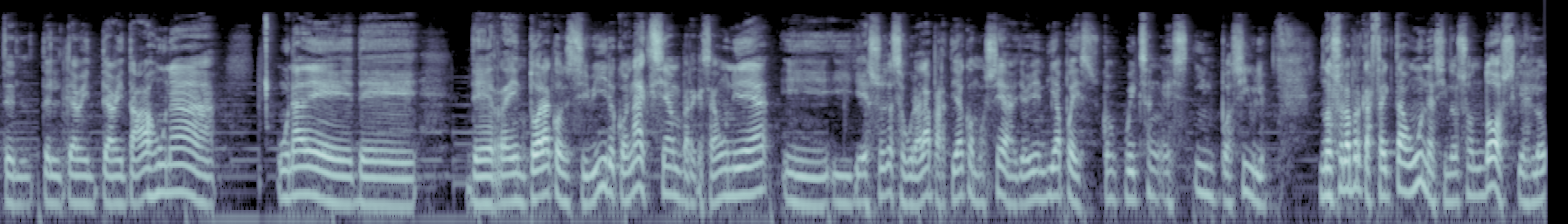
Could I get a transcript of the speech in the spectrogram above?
te, aventabas una, una de de Redentora con Civil o con Axiom, para que se hagan una idea, y, eso te asegura la partida como sea. Y hoy en día, pues, con Quicksand es imposible. No solo porque afecta a una, sino son dos, que es lo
